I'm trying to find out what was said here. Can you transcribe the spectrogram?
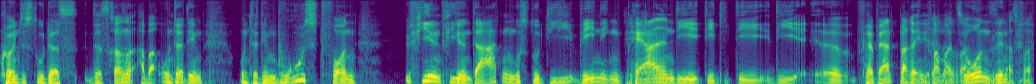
könntest du das, das aber unter dem, unter dem Wust von vielen, vielen Daten musst du die wenigen Perlen, die, die, die, die äh, verwertbare Die Informationen sind, erstmal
